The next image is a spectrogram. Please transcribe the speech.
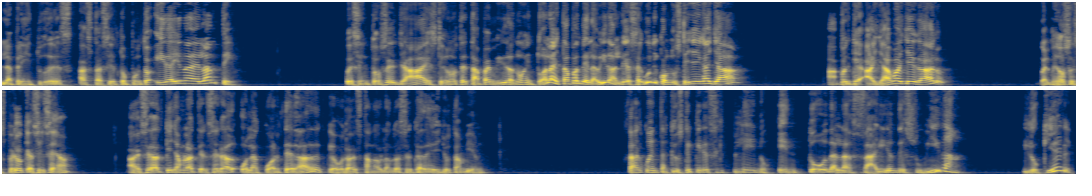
la plenitud es hasta cierto punto y de ahí en adelante. Pues entonces ya estoy en otra etapa de mi vida, ¿no? En todas las etapas de la vida, le aseguro. Y cuando usted llega allá, ah, porque allá va a llegar, al menos espero que así sea, a esa edad que llama la tercera edad o la cuarta edad, que ahora están hablando acerca de ello también, se dar cuenta que usted quiere ser pleno en todas las áreas de su vida. Lo quiere.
